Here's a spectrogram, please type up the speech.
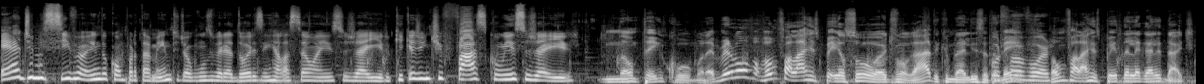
É admissível ainda o comportamento de alguns vereadores em relação a isso, Jair? O que, que a gente faz com isso, Jair? Não tem como, né? Primeiro vamos, vamos falar a respeito. Eu sou advogado e criminalista Por também. favor. Vamos falar a respeito da legalidade.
